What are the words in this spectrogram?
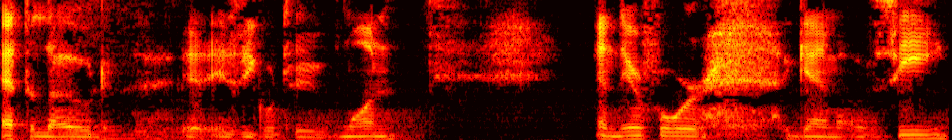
at the load is equal to 1. And therefore, gamma of z,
